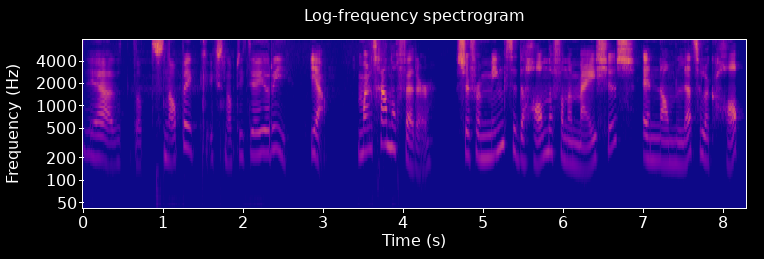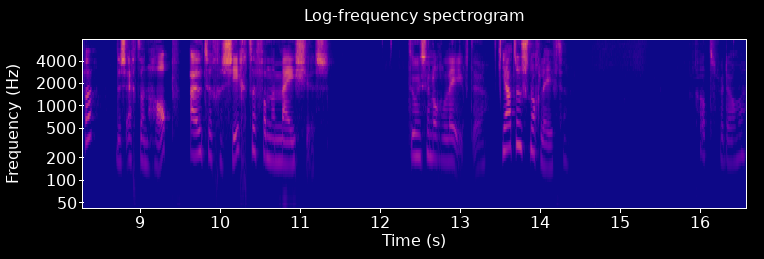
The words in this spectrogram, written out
Ja, dat, dat snap ik. Ik snap die theorie. Ja, maar het gaat nog verder. Ze verminkte de handen van de meisjes en nam letterlijk happen, dus echt een hap, uit de gezichten van de meisjes. Toen ze nog leefde. Ja, toen ze nog leefden. Gadverdamme.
